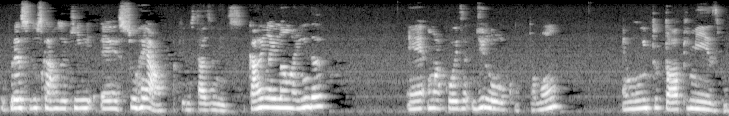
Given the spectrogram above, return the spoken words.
o preço dos carros aqui é surreal aqui nos Estados Unidos. Carro em leilão ainda é uma coisa de louco, tá bom? É muito top mesmo.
